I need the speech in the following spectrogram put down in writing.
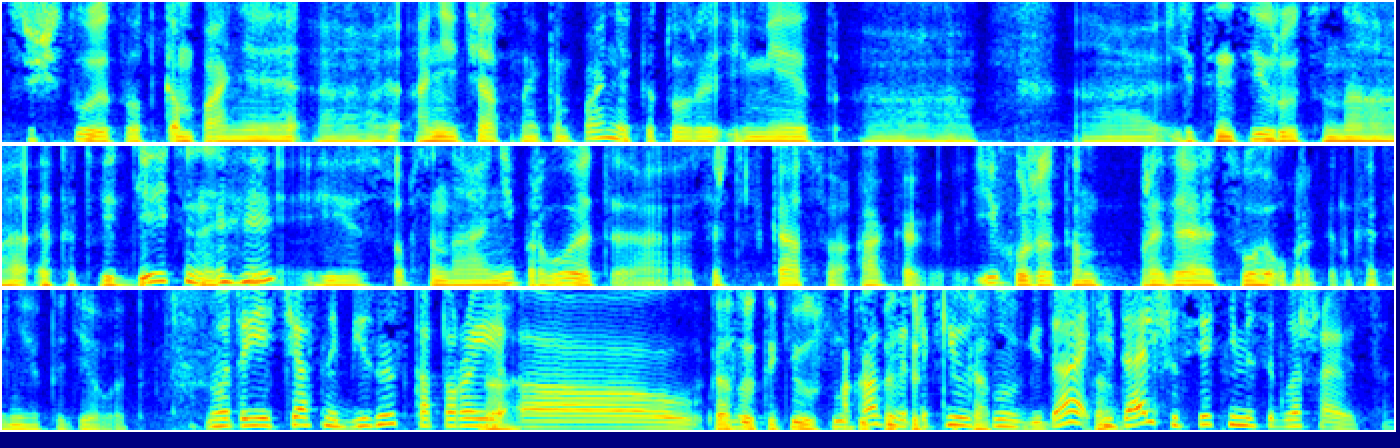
существует вот компания, э, они частные компании, которые имеют, э, э, лицензируются на этот вид деятельности, uh и, собственно, они проводят сертификацию, а как, их уже там проверяет свой орган, как они это делают. Ну, это есть частный бизнес, который да. оказывает такие услуги. Оказывает такие услуги, да? да, и дальше все с ними соглашаются.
